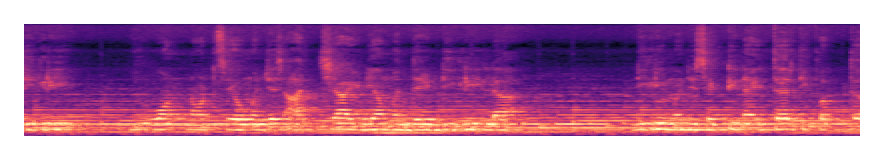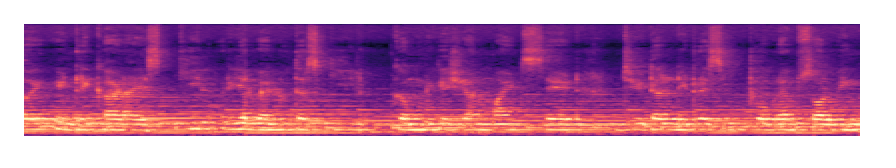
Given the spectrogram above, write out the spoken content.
degree you want not save म्हणजेच आजच्या इंडियामध्ये डिग्रीला डिग्री म्हणजे सेफ्टी नाही तर ती फक्त एंट्री कार्ड आहे. Skill real value skill communication mindset digital literacy program solving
